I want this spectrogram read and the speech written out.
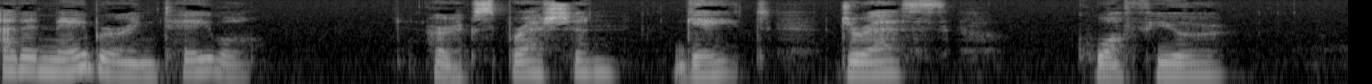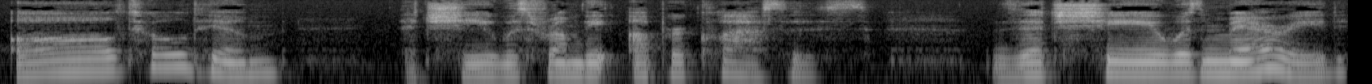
at a neighboring table. Her expression, gait, dress, coiffure, all told him that she was from the upper classes, that she was married,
